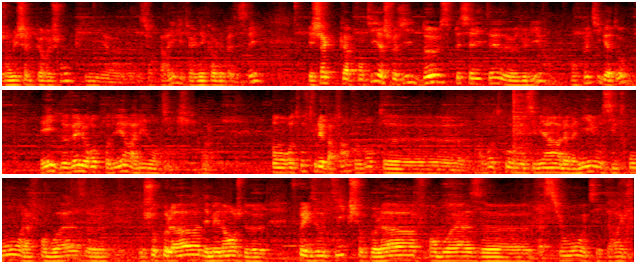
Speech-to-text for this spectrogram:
Jean-Michel Perruchon, qui est sur Paris, qui a une école de pâtisserie. Et chaque apprenti a choisi deux spécialités du livre en petits gâteaux et il devait le reproduire à l'identique. On retrouve tous les parfums, euh, on retrouve aussi bien à la vanille, au citron, à la framboise, euh, au chocolat, des mélanges de fruits exotiques, chocolat, framboise, euh, passion, etc. etc.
